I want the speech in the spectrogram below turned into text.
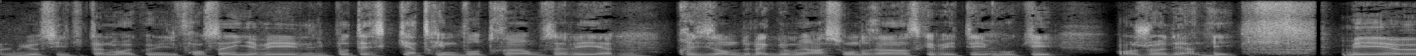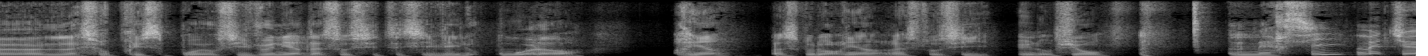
lui aussi totalement inconnu des Français. Il y avait l'hypothèse Catherine Vautrin, vous savez, mmh. présidente de l'agglomération de Reims, qui avait été évoquée en juin dernier. Mais euh, la surprise pourrait aussi venir de la société civile, ou alors rien, parce que le rien reste aussi une option. Merci Mathieu.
